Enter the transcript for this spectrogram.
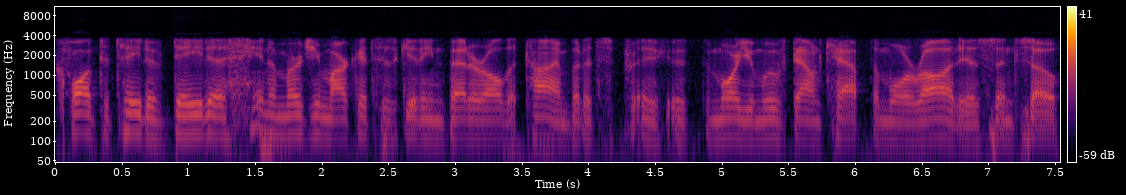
quantitative data in emerging markets is getting better all the time. But it's it, the more you move down cap, the more raw it is. And so,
